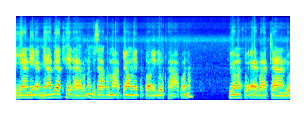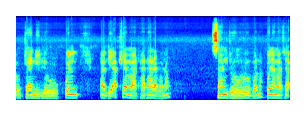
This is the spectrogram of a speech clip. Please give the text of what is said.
အရန်နေအများပြားထည့်ထားတာပေါ့နော်ကစားသမားအပြောင်းလဲတော်တော်လေးလုပ်ထားတာပေါ့နော်ဒီဘက်မှာဆို Everton တို့ Danilo Quinn ဒီအဖြတ်မှာထားထားတယ်ပေါ့နော် Sandro တို့ပေါ့နော် Quinn မှာဆို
